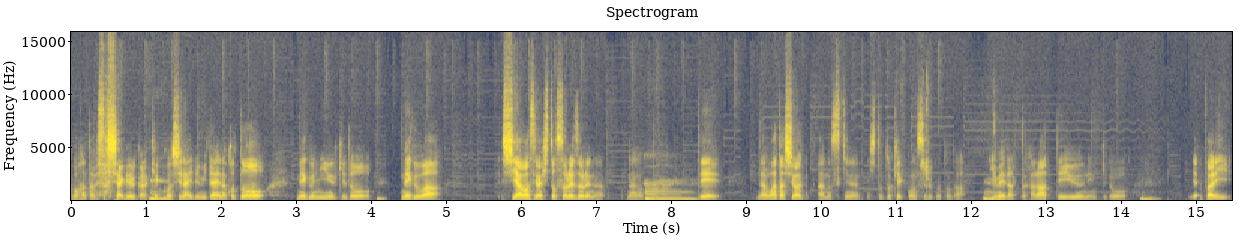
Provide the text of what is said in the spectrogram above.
ご飯食べさせてあげるから結婚しないでみたいなことをメグに言うけど、うん。メグは幸せは人それぞれななの。でだから私はあの好きな人と結婚することが夢だったからって言うねんけど、うん。やっぱり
